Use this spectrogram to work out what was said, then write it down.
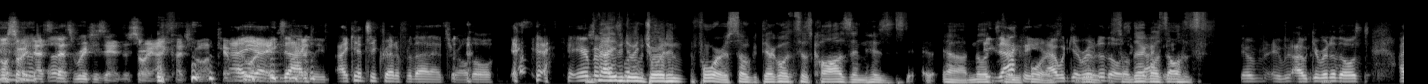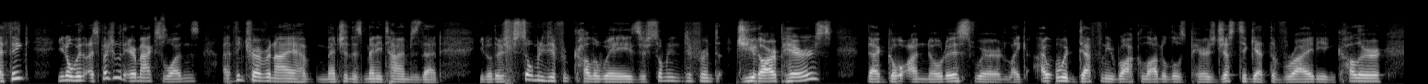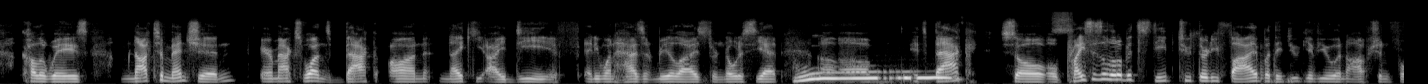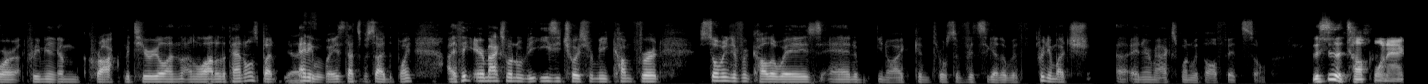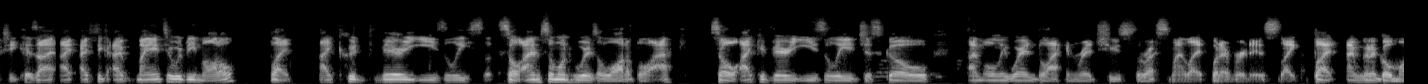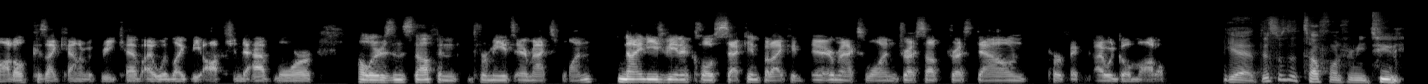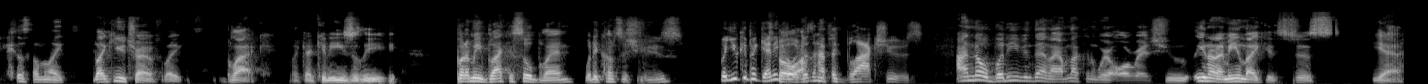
Oh, sorry, that's that's Rich's answer. Sorry, I cut you off, Kevin. Uh, yeah, exactly. I can't take credit for that answer, although He's not even doing would- Jordan fours, so there goes his cause and his uh, military Exactly, force. I would get rid of those, So there goes all his. I would get rid of those. I think, you know, with especially with Air Max ones, I think Trevor and I have mentioned this many times that, you know, there's so many different colorways, there's so many different GR pairs that go unnoticed where like I would definitely rock a lot of those pairs just to get the variety in color, colorways. Not to mention Air Max ones back on Nike ID. If anyone hasn't realized or noticed yet, um, it's back. So price is a little bit steep, 235, but they do give you an option for premium croc material on, on a lot of the panels. But Yes. anyways, that's beside the point. I think Air Max one would be easy choice for me. Comfort, so many different colorways, and you know I can throw some fits together with pretty much uh, an Air Max one with all fits. So This is a tough one actually because I, I I think I my answer would be model, but I could very easily. So I'm someone who wears a lot of black, so I could very easily just go. I'm only wearing black and red shoes for the rest of my life, whatever it is. Like, but I'm gonna go model because I kind of agree, Kev. I would like the option to have more colors and stuff. And for me, it's Air Max One. 90s being a close second, but I could Air Max One, dress up, dress down, perfect. I would go model. Yeah, this was a tough one for me too because I'm like, like you, Trev, like black. Like I could easily, but I mean, black is so bland when it comes to shoes. but you can pick any So, color. It doesn't have to be black shoes. I know, but even then, like, I'm not gonna wear all red shoes. You know what I mean? Like it's just, yeah,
